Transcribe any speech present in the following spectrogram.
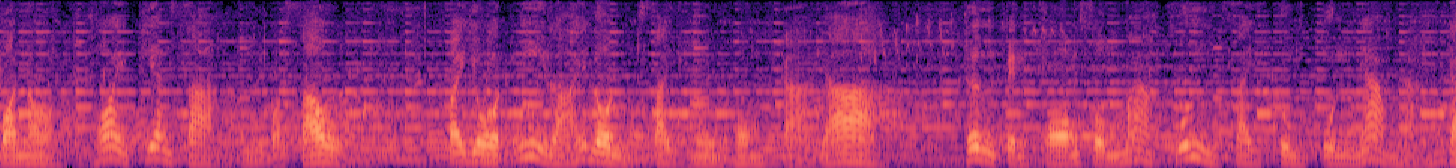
บ่นอนค่อยเพี้ยนสร้างอยู่บ่เศร้า ประโยชน์นี่หลายล้นใส่นุ่งห่มกายาเพิ่งเป็นของสมมากคุณใส่ตุ่มอุ่นย่ามหนาวใด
